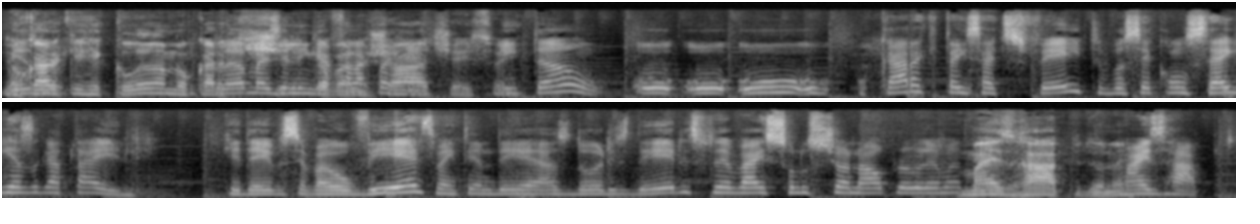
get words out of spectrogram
É o cara que reclama, é o cara Reclama, mas que ele xinga, quer vai no chat, é isso aí. Então, o, o, o, o cara que tá insatisfeito, você consegue resgatar ele. Que daí você vai ouvir ele, você vai entender as dores deles, você vai solucionar o problema Mais rápido, né? mais rápido.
